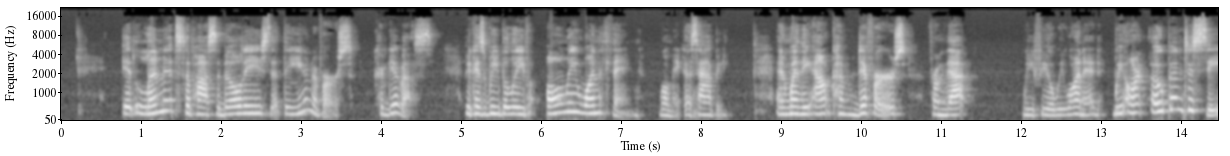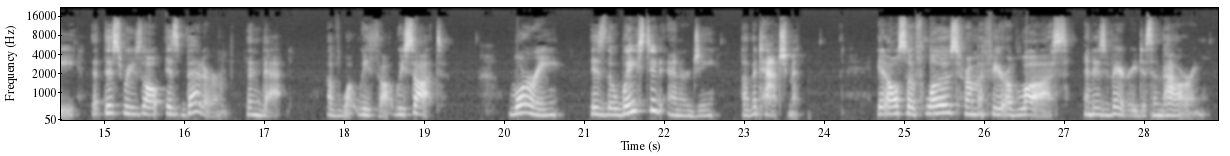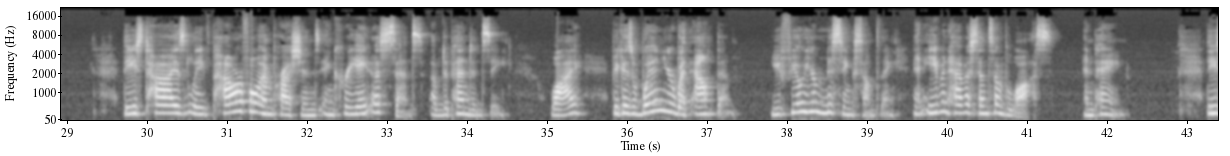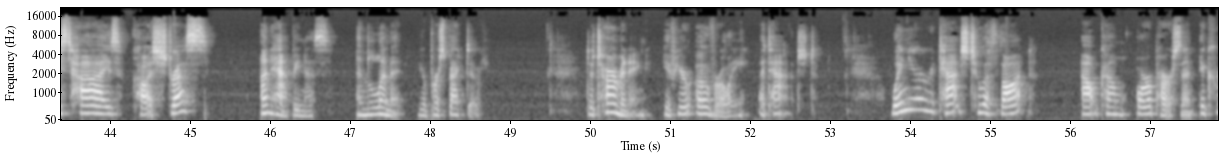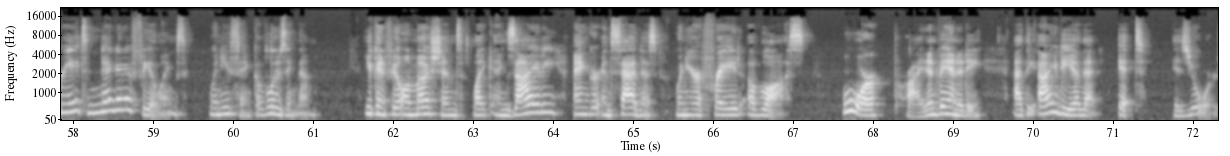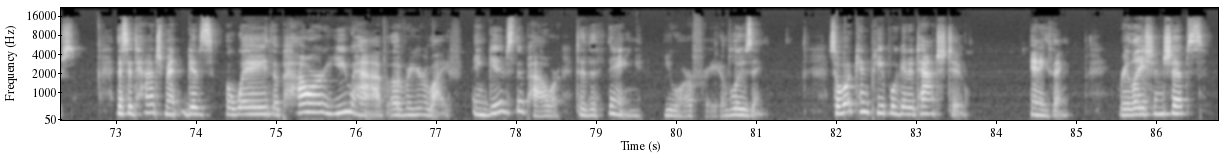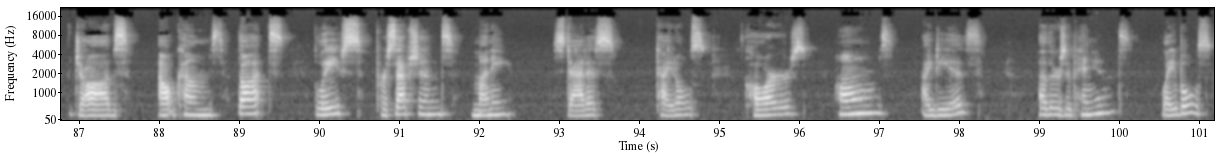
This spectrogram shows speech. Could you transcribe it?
It limits the possibilities that the universe could give us because we believe only one thing will make us happy. And when the outcome differs from that we feel we wanted, we aren't open to see that this result is better than that of what we thought we sought. Worry is the wasted energy of attachment. It also flows from a fear of loss and is very disempowering. These ties leave powerful impressions and create a sense of dependency. Why? Because when you're without them, you feel you're missing something and even have a sense of loss and pain. These ties cause stress, unhappiness, and limit your perspective. Determining if you're overly attached. When you're attached to a thought, outcome, or a person, it creates negative feelings when you think of losing them. You can feel emotions like anxiety, anger, and sadness when you're afraid of loss, or pride and vanity at the idea that it is yours. This attachment gives away the power you have over your life and gives the power to the thing you are afraid of losing. So, what can people get attached to? Anything relationships, jobs, outcomes, thoughts, beliefs, perceptions, money, status, titles, cars, homes, ideas, others' opinions, labels,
